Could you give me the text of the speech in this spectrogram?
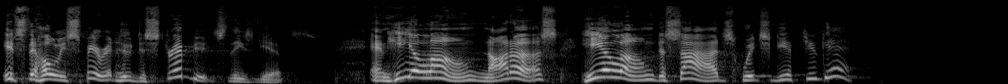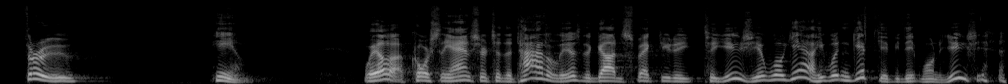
It's the Holy Spirit who distributes these gifts. And He alone, not us, He alone decides which gift you get through Him. Well, of course, the answer to the title is that God expects you to, to use you. Well, yeah, He wouldn't gift you if He didn't want to use you.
